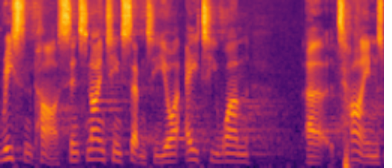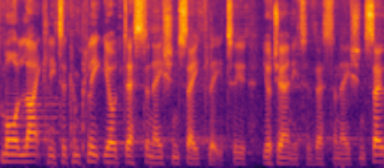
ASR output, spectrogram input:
recent past, since 1970, you are 81 uh, times more likely to complete your destination safely, to your journey to the destination. So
